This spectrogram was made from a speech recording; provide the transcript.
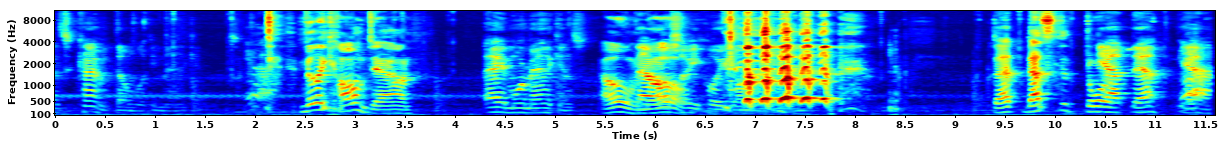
That's kind of a dumb looking mannequin. Yeah. Billy, calm down. Hey, more mannequins. Oh That are also no. equally dumb. That that's the door. yeah, yeah, Yeah.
